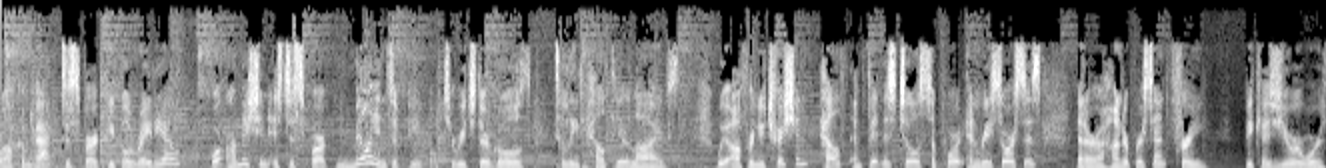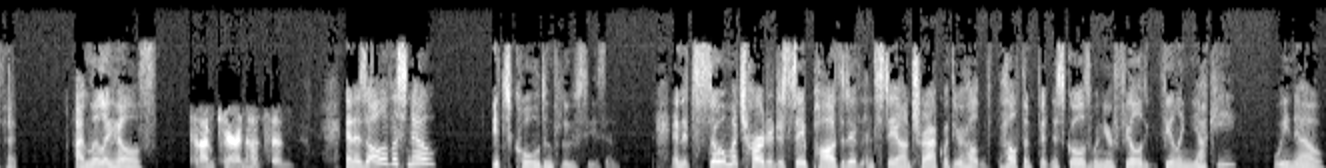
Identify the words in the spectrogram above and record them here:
Welcome back to Spark People Radio, where our mission is to spark millions of people to reach their goals to lead healthier lives. We offer nutrition, health, and fitness tools, support, and resources that are 100% free because you're worth it. I'm Lily Hills. And I'm Karen Hudson. And as all of us know, it's cold and flu season. And it's so much harder to stay positive and stay on track with your health, health and fitness goals when you're feel, feeling yucky. We know.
